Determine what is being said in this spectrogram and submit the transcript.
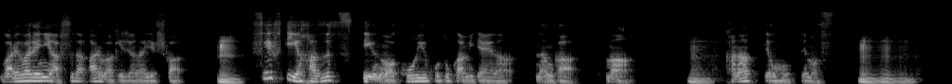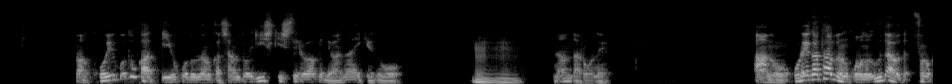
我々には普段あるわけじゃないですか。うんセーフティー外すっていうのはこういうことかみたいな、なんか、まうんあ、かなって思ってます。うんうんまあ、こういうことかっていうほどなんかちゃんと意識してるわけではないけど、うんうんなんだろうね。あの、俺が多分このうだうだ、その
